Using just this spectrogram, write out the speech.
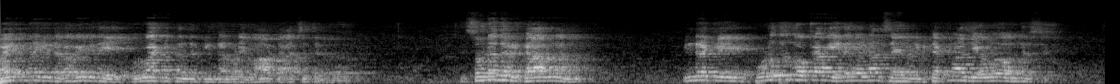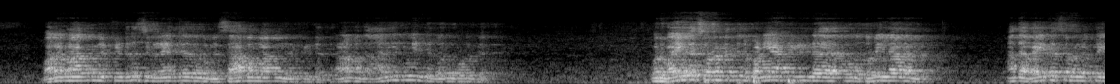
பயன்படுகின்ற வகையில் இதை உருவாக்கி தந்திருக்கின்ற நம்முடைய மாவட்ட ஆட்சித்தலைவர் சொன்னதற்கு காரணம். இன்றைக்கு பொழுதுபோக்காக எதை வேண்டாம் செய்யலாம். இன்னைக்கு டெக்னாலஜி எவ்வளவு வந்துருச்சு. வரமாகவும் இருக்கின்றது சில நேரத்தில் நமக்கு சாபமாகவும் இருக்கின்றது. ஆனால் அந்த அறிவு என்று வரும் பொழுது ஒரு வைர சுரங்கத்தில் பணியாற்றுகின்ற ஒரு தொழிலாளன் அந்த வைர சுரங்கத்தை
